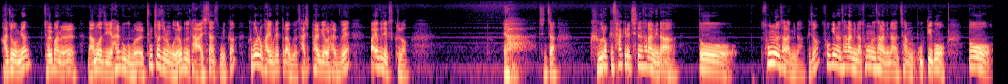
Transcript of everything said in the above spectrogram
가져오면 절반을 나머지 할부금을 퉁쳐주는 거 여러분들 다 아시지 않습니까? 그걸로 가입을 했더라고요. 48개월 할부에 5GX 클럽. 야, 진짜 그렇게 사기를 치는 사람이나 또 속는 사람이나 그죠? 속이는 사람이나 속는 사람이나 참 웃기고 또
